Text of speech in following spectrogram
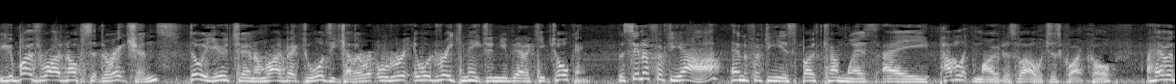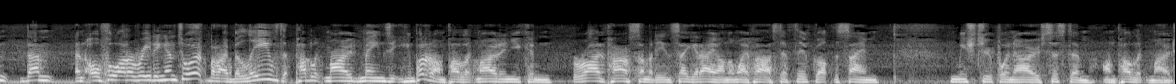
You could both ride in opposite directions, do a U-turn and ride back towards each other. It would, re- it would reconnect and you'd be able to keep talking. The Sena 50R and the 50S both come with a public mode as well, which is quite cool. I haven't done an awful lot of reading into it, but I believe that public mode means that you can put it on public mode and you can ride past somebody and say good day on the way past if they've got the same Mesh 2.0 system on public mode.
